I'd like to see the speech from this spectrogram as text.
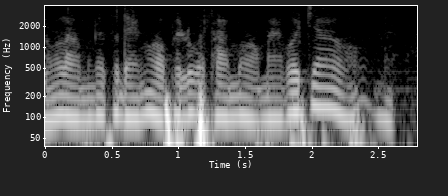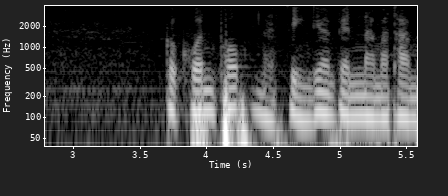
ของเรามันก็แสดงออกไปรูปธรรมออกมาพระเจ้านะก็ค้นพบนะสิ่งที่มันเป็นนามธรรม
